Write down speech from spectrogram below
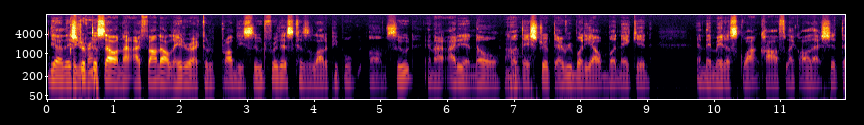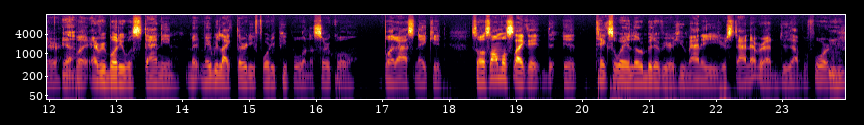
Yeah, they you're stripped us out, and I, I found out later I could have probably sued for this because a lot of people um, sued, and I, I didn't know, Uh-huh. but they stripped everybody out butt naked, and they made us squat and cough like all that shit there Yeah. but everybody was standing maybe like 30 40 people in a circle butt ass naked so it's almost like it it takes away a little bit of your humanity you're stand never had to do that before Mhm.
